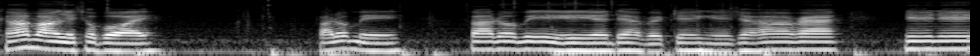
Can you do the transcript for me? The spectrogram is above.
Come on, little boy. Follow me. Follow me and everything is alright. Alright,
